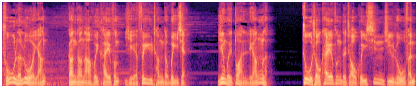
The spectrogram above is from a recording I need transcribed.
除了洛阳，刚刚拿回开封也非常的危险，因为断粮了。驻守开封的赵奎心急如焚，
